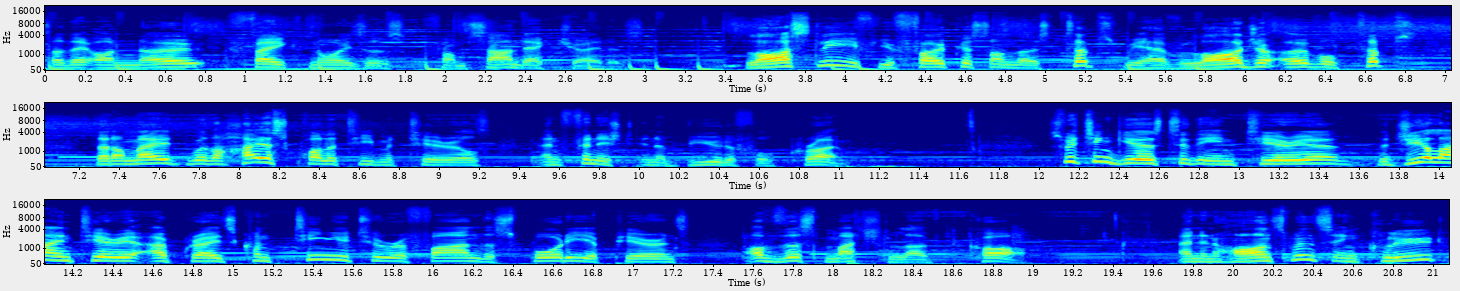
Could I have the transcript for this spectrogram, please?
so there are no fake noises from sound actuators. Lastly, if you focus on those tips, we have larger oval tips that are made with the highest quality materials and finished in a beautiful chrome. Switching gears to the interior, the GLI interior upgrades continue to refine the sporty appearance of this much loved car. And enhancements include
